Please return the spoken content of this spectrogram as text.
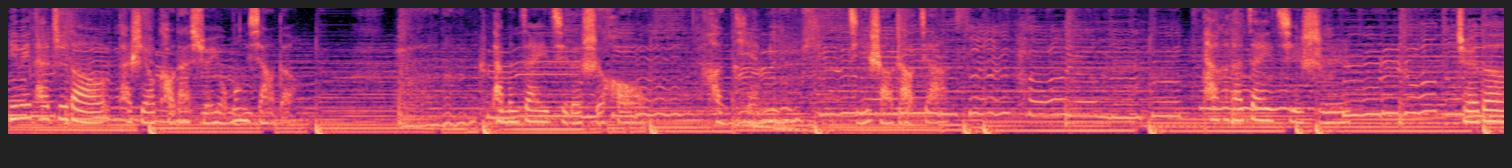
因为他知道他是要考大学、有梦想的。他们在一起的时候很甜蜜，极少吵架。他和她在一起时，觉得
